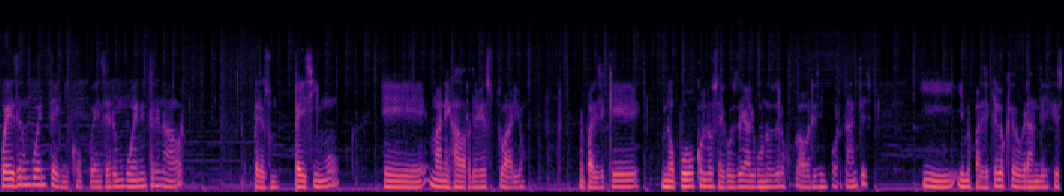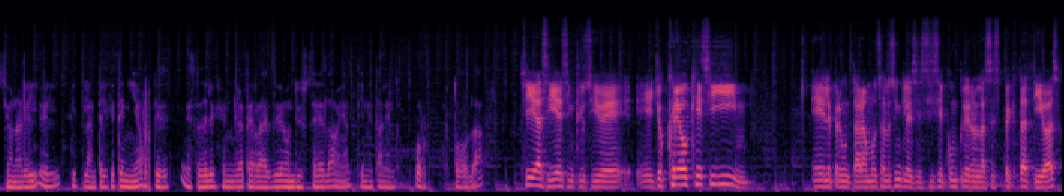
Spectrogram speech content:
puede ser un buen técnico, puede ser un buen entrenador, pero es un pésimo eh, manejador de vestuario. Me parece que no pudo con los egos de algunos de los jugadores importantes y, me parece que lo quedó grande gestionar el, plantel que tenía porque esta selección Inglaterra es de donde ustedes la vean, tiene talento por, todos lados. Sí, así es, inclusive eh, yo creo que si eh, le preguntáramos a los ingleses si se cumplieron las expectativas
